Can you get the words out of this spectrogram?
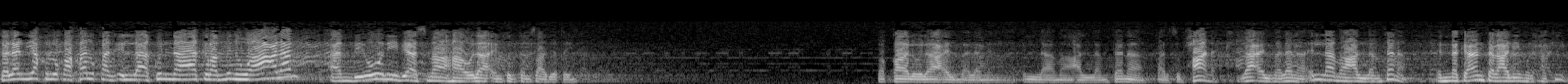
فلن يخلق خلقا إلا كنا أكرم منه وأعلم. أنبئوني بأسماء هؤلاء إن كنتم صادقين. فقالوا لا علم لنا إلا ما علمتنا. قال سبحانك لا علم لنا إلا ما علمتنا. إنك أنت العليم الحكيم.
